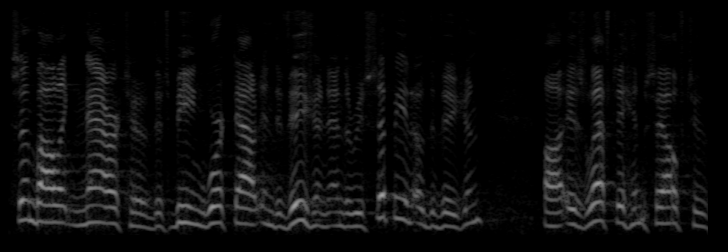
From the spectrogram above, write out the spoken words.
symbolic narrative that's being worked out in the vision, and the recipient of the vision uh, is left to himself to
